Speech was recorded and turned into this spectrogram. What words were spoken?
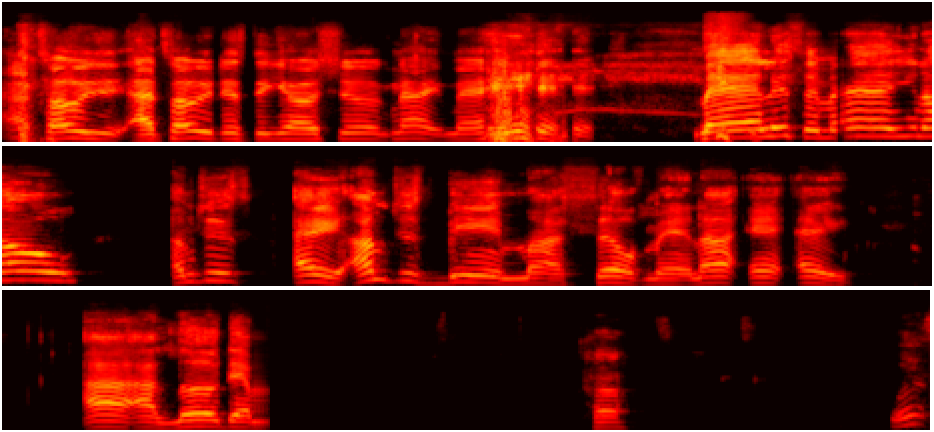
I told you I told you this the young Suge Knight, man. man, listen, man, you know, I'm just hey, I'm just being myself, man. I and hey, I, I love that. Huh? What?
